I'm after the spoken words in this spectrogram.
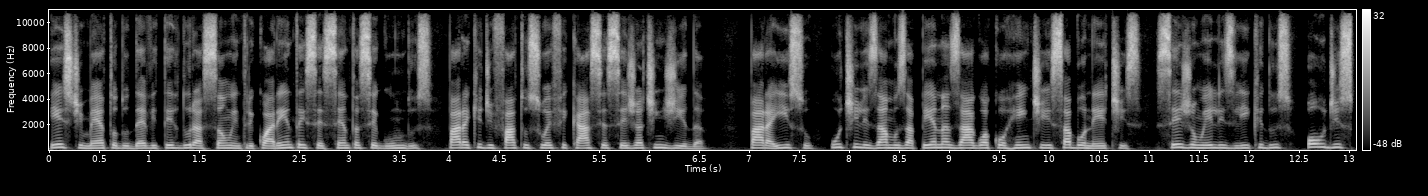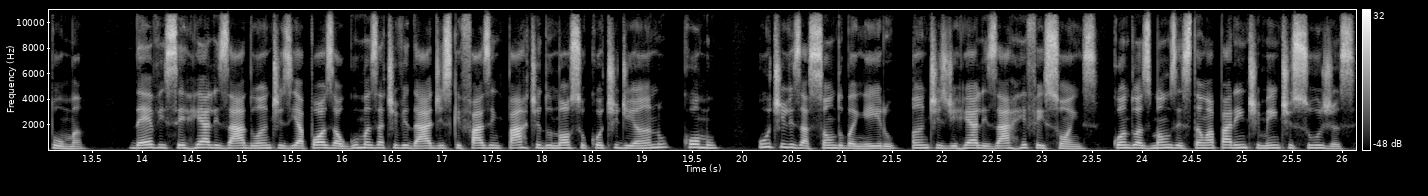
Este método deve ter duração entre 40 e 60 segundos, para que de fato sua eficácia seja atingida. Para isso, utilizamos apenas água corrente e sabonetes, sejam eles líquidos ou de espuma deve ser realizado antes e após algumas atividades que fazem parte do nosso cotidiano, como utilização do banheiro, antes de realizar refeições, quando as mãos estão aparentemente sujas,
